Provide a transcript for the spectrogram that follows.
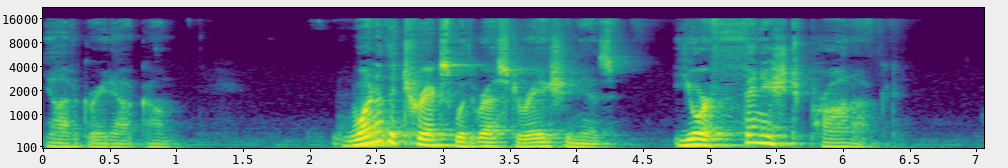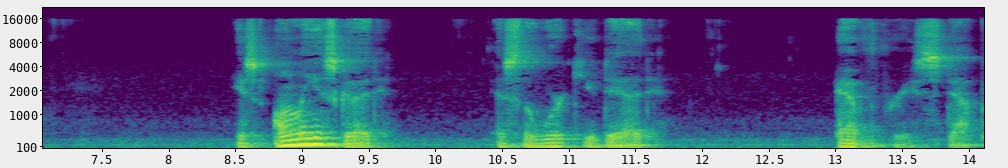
you'll have a great outcome. One of the tricks with restoration is your finished product is only as good as the work you did every step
